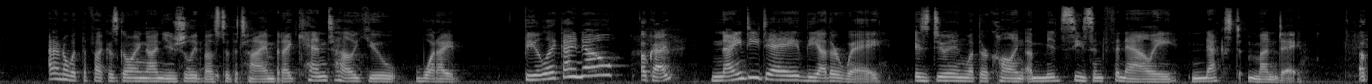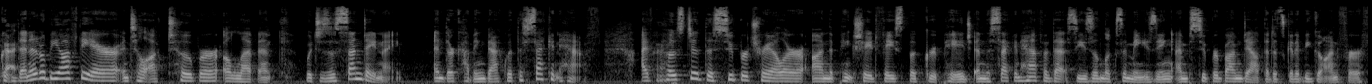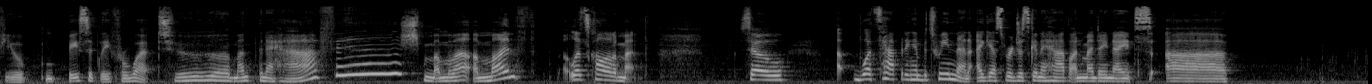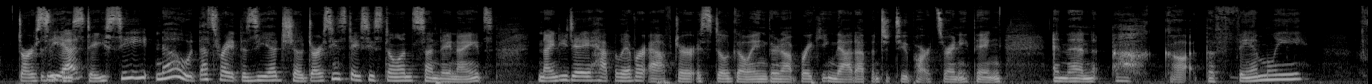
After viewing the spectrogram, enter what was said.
I don't know what the fuck is going on usually most of the time, but I can tell you what I feel like I know. Okay. 90 Day the Other Way is doing what they're calling a mid season finale next Monday. Okay. Then it'll be off the air until October 11th, which is a Sunday night. And they're coming back with the second half. I've posted the super trailer on the Pink Shade Facebook group page, and the second half of that season looks amazing. I'm super bummed out that it's going to be gone for a few, basically for what, two, a month and a half ish? A month? Let's call it a month. So, uh, what's happening in between then? I guess we're just going to have on Monday nights uh, Darcey and? Stacey. No, that's right, the Ziad show. Darcey and Stacey still on Sunday nights. 90 Day Happily Ever After is still going. They're not breaking that up into two parts or anything. And then, oh God, the family.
